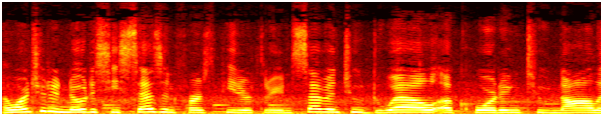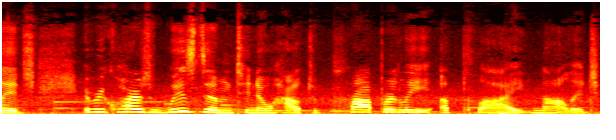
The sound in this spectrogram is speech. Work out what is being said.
I want you to notice he says in 1 Peter 3 and 7 to dwell according to knowledge. It requires wisdom to know how to properly apply knowledge.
